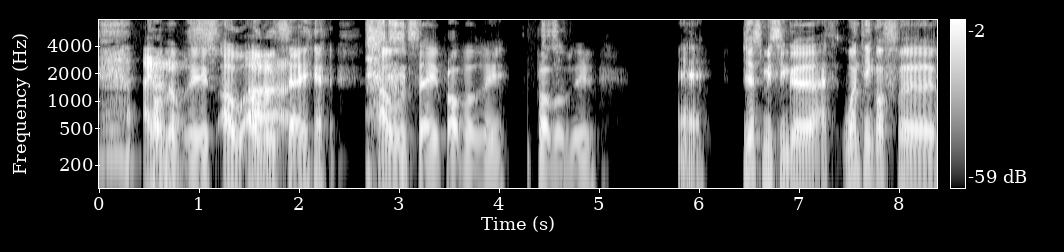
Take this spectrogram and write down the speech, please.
I probably. I, I would uh, say. I would say probably. Probably. Yeah. Just missing uh, one thing of uh,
